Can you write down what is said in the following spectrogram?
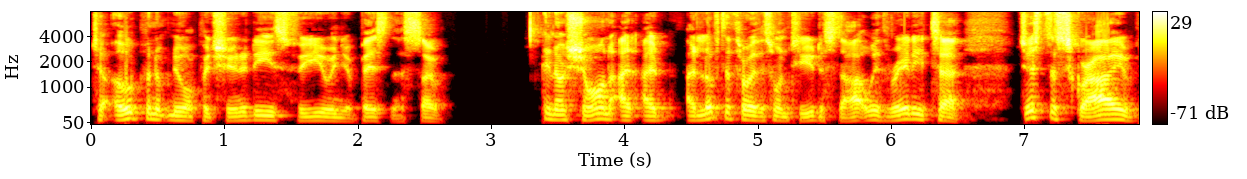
to open up new opportunities for you and your business. So, you know, Sean, I, I'd, I'd love to throw this one to you to start with, really to just describe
